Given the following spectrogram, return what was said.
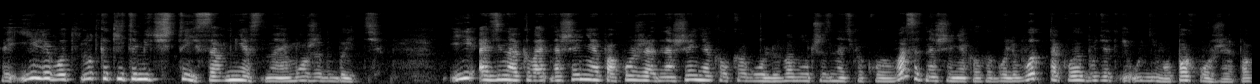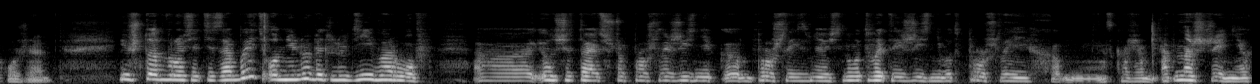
Или вот, вот какие-то мечты совместные, может быть. И одинаковое отношение, похожее отношение к алкоголю. Вам лучше знать, какое у вас отношение к алкоголю. Вот такое будет и у него. Похожее, похожее. И что отбросить и забыть, он не любит людей-воров. А, и он считает, что в прошлой жизни, в прошлой, извиняюсь, ну вот в этой жизни, вот в прошлых, скажем, отношениях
